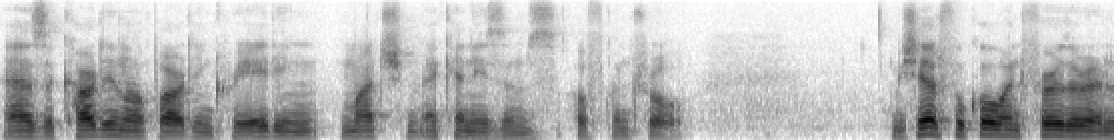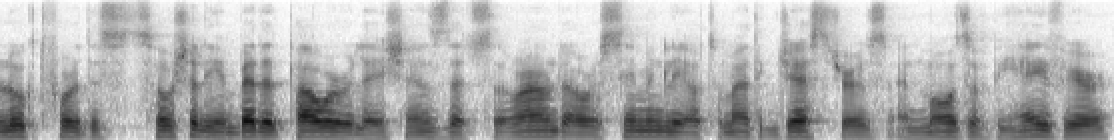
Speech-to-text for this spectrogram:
has a cardinal part in creating much mechanisms of control. Michel Foucault went further and looked for the socially embedded power relations that surround our seemingly automatic gestures and modes of behavior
